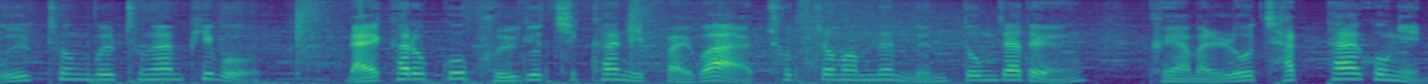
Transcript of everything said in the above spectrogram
울퉁불퉁한 피부, 날카롭고 불규칙한 이빨과 초점 없는 눈동자 등 그야말로 자타공인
